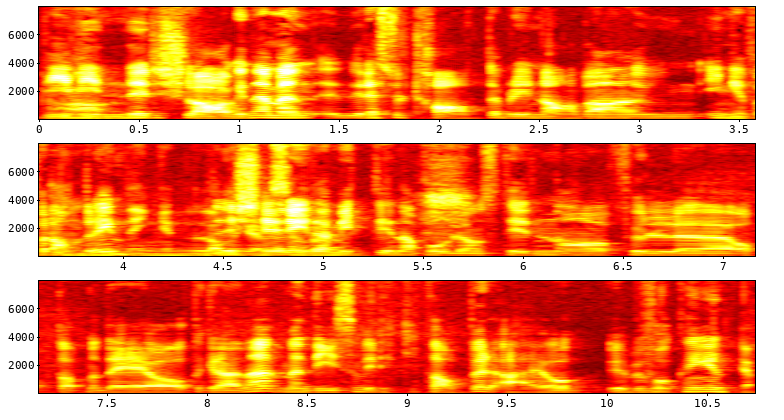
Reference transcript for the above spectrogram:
de Ja. vinner slagene, men resultatet blir nada. Ingen forandring. Ingen- ingen det skjer ingen, det er midt i napoleonstiden og full eh, opptatt med det og alt det greiene. Men de som virkelig taper, er jo urbefolkningen. Ja.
